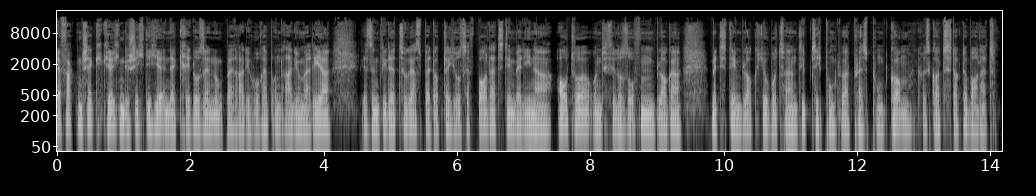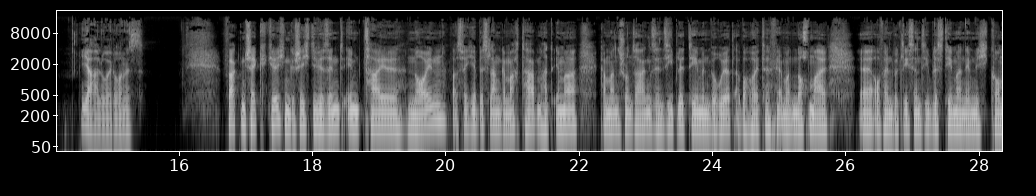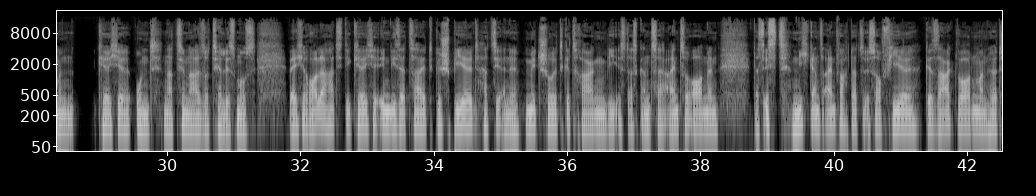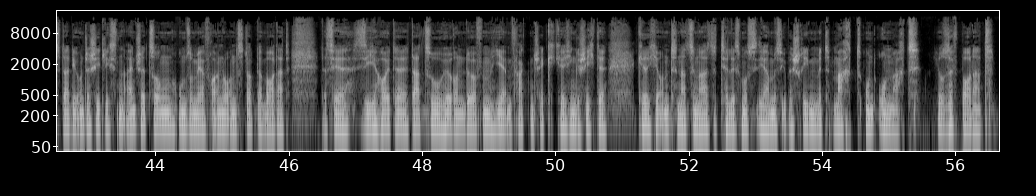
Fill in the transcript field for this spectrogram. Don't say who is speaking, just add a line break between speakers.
Der Faktencheck Kirchengeschichte hier in der Credo-Sendung bei Radio Horeb und Radio Maria. Wir sind wieder zu Gast bei Dr. Josef Bordert, dem Berliner Autor und Philosophenblogger mit dem Blog jobo72.wordpress.com. Grüß Gott, Dr. Bordert.
Ja, hallo, Herr Dornes.
Faktencheck Kirchengeschichte. Wir sind im Teil 9. Was wir hier bislang gemacht haben, hat immer, kann man schon sagen, sensible Themen berührt. Aber heute werden wir nochmal äh, auf ein wirklich sensibles Thema, nämlich kommen Kirche und Nationalsozialismus. Welche Rolle hat die Kirche in dieser Zeit gespielt? Hat sie eine Mitschuld getragen? Wie ist das Ganze einzuordnen? Das ist nicht ganz einfach. Dazu ist auch viel gesagt worden. Man hört da die unterschiedlichsten Einschätzungen. Umso mehr freuen wir uns, Dr. Bordert, dass wir Sie heute dazu hören dürfen, hier im Faktencheck Kirchengeschichte, Kirche und Nationalsozialismus. Sie haben es überschrieben mit Macht und Ohnmacht. Josef Bordert.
